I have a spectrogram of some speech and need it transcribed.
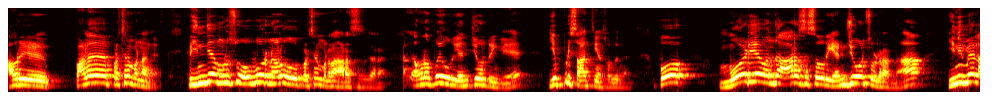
அவர் பல பிரச்சனை பண்ணாங்க. இப்போ இந்தியா முழுசும் ஒவ்வொரு நாளும் ஒவ்வொரு பிரச்சனை பண்ணுறான் ஆர்எஸ்எஸ்காரன் அவனை போய் ஒரு என்ஜிஓன்றீங்களே எப்படி சாத்தியம் சொல்லுங்கள் அப்போது மோடியே வந்து ஆர்எஸ்எஸ் ஒரு என்ஜிஓன்னு சொல்கிறாருன்னா இனிமேல்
